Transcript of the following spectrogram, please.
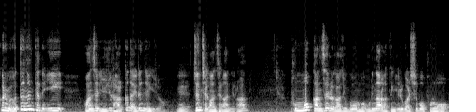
그러면 어떤 형태든 이 관세를 유지를 할 거다 이런 얘기죠. 예, 전체 관세가 아니라 품목 관세를 가지고 뭐 우리나라 같은 게 일괄 15%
